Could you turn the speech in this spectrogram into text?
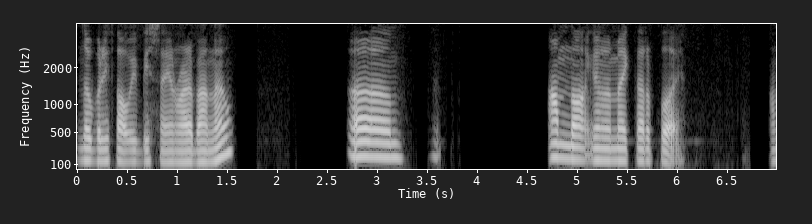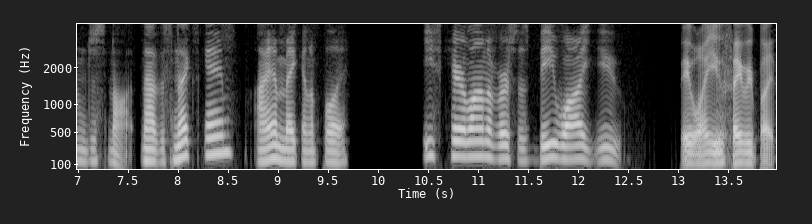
nobody thought we'd be saying right about now. Um, I'm not gonna make that a play. I'm just not. Now this next game, I am making a play. East Carolina versus BYU. BYU favored by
